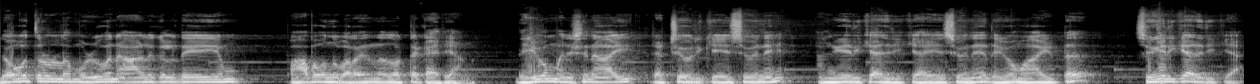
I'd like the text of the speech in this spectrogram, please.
ലോകത്തിലുള്ള മുഴുവൻ ആളുകളുടെയും എന്ന് പറയുന്നത് ഒറ്റ കാര്യമാണ്. ദൈവം മനുഷ്യനായി രക്ഷയൊരുക്കിയ യേശുവിനെ അംഗീകരിക്കാതിരിക്കുക. യേശുവിനെ ദൈവമായിട്ട് സ്വീകരിക്കാതിരിക്കുക.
